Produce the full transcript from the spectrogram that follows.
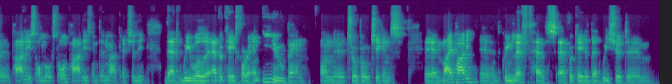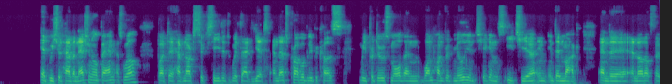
uh, parties, almost all parties in Denmark, actually, that we will advocate for an EU ban on uh, turbo chickens. my party, the Green Left, has advocated that we should um, that we should have a national ban as well, but they have not succeeded with that yet. And that's probably because we produce more than 100 million chickens each year in, in Denmark. And uh, a lot of uh,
